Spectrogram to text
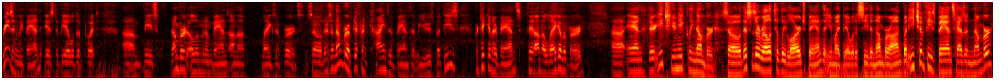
reason we band, is to be able to put um, these numbered aluminum bands on the legs of birds. So there's a number of different kinds of bands that we use, but these particular bands fit on the leg of a bird Uh, and they're each uniquely numbered. So this is a relatively large band that you might be able to see the number on, but each of these bands has a number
